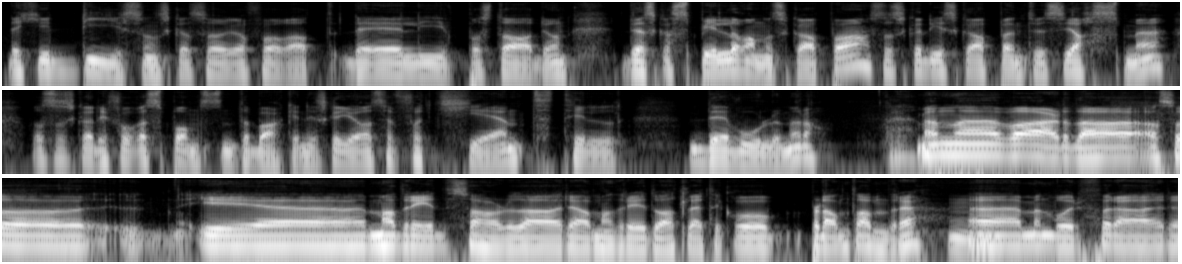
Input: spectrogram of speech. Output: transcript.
Det er ikke de som skal sørge for at det er liv på stadion. Det skal spillerne skape. Så skal de skape entusiasme, og så skal de få responsen tilbake. De skal gjøre seg fortjent til det volumet, da. Men uh, hva er det da Altså, i uh, Madrid så har du da Real Madrid og Atletico blant andre. Mm. Uh, men hvorfor er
